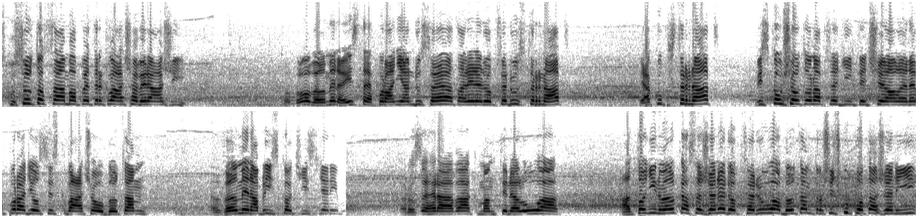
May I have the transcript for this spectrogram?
Zkusil to sám a Petr Kváča vyráží. To bylo velmi nejisté podání Anduse a tady jde dopředu Strnat. Jakub Strnat vyzkoušel to na přední tyči, ale neporadil si s Kváčou. Byl tam velmi nablízko tísněný. Rozehrává k mantinelu a Antonín Velka se žene dopředu a byl tam trošičku potažený.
